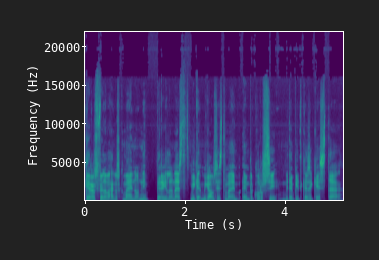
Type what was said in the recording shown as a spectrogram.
Kerros vielä vähän, koska mä en ole niin perillä näistä. Mikä, mikä on siis tämä EMPA-kurssi, miten pitkä se kestää?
